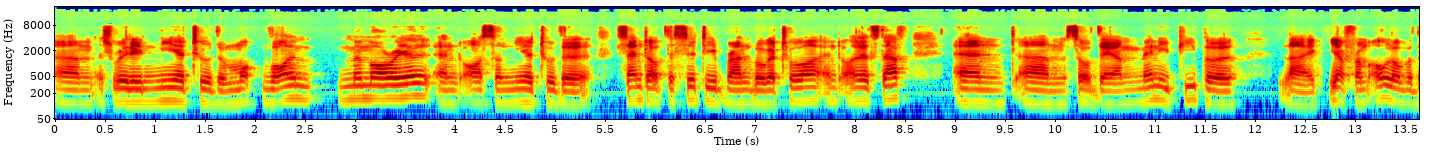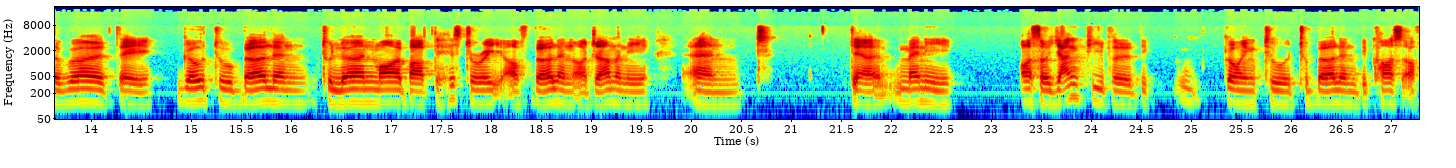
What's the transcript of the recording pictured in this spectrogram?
um, is really near to the Wall Memorial and also near to the center of the city, Brandenburger Tor, and all that stuff. And um, so there are many people, like yeah, from all over the world. They go to Berlin to learn more about the history of Berlin or Germany, and there are many also young people going to, to Berlin because of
